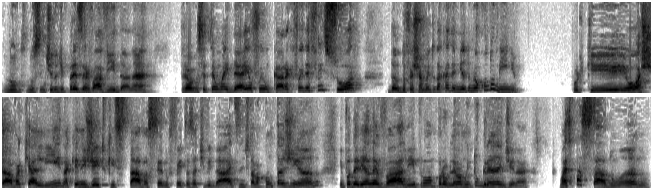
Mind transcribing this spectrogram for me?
no, no, sentido de preservar a vida, né? Para você ter uma ideia, eu fui um cara que foi defensor do, do fechamento da academia do meu condomínio porque eu achava que ali, naquele jeito que estava sendo feitas as atividades, a gente estava contagiando e poderia levar ali para um problema muito grande, né? Mas passado um ano,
